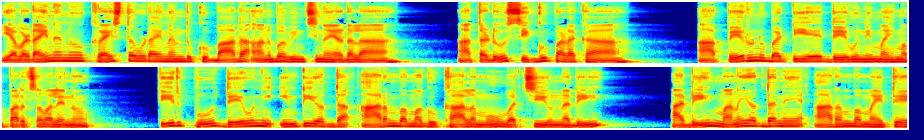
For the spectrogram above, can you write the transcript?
ఎవడైనను క్రైస్తవుడైనందుకు బాధ అనుభవించిన ఎడల అతడు సిగ్గుపడక ఆ పేరును బట్టియే దేవుని మహిమపరచవలెను. తీర్పు దేవుని ఇంటి యొద్ద ఆరంభమగు కాలము వచ్చి ఉన్నది అది మన యొద్దనే ఆరంభమైతే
